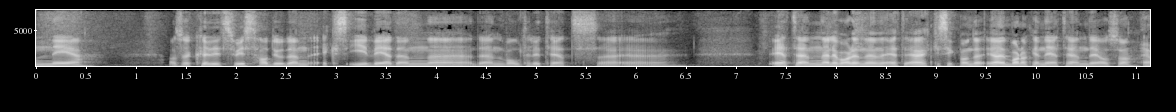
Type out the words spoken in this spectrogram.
ned Altså Credit Suisse hadde jo den XIV, den, eh, den volatilitets... eh, ETN, eller var det en ETN? Jeg er ikke sikker på om det ja, var nok en ETN, det også. Ja.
